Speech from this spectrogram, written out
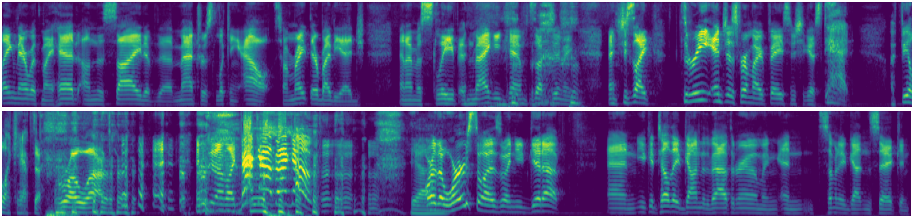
laying there with my head on the side of the mattress looking out. So I'm right there by the edge and I'm asleep. And Maggie comes up to me and she's like three inches from my face and she goes, Dad, I feel like I have to throw up. and I'm like, back up, back up. yeah. Or the worst was when you'd get up and you could tell they'd gone to the bathroom and, and somebody had gotten sick and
